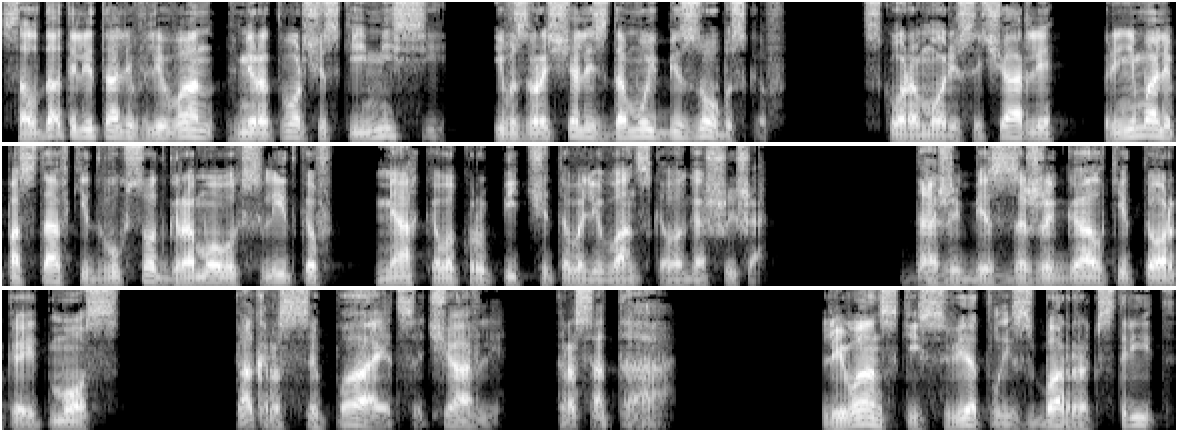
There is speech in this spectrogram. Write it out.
Солдаты летали в Ливан в миротворческие миссии и возвращались домой без обысков. Скоро Моррис и Чарли принимали поставки 200-граммовых слитков мягкого крупичатого ливанского гашиша. Даже без зажигалки торкает Мосс. Как рассыпается, Чарли! Красота! Ливанский светлый с Баррак-стрит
